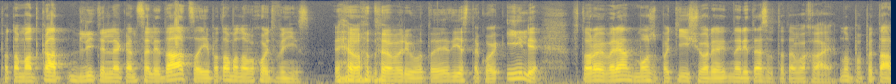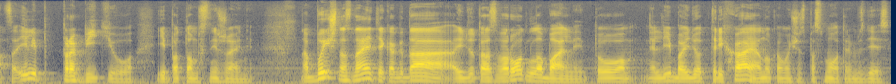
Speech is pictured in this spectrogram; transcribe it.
потом откат, длительная консолидация, и потом она выходит вниз. Я вот говорю, вот есть такое. Или второй вариант может пойти еще на ретест вот этого хая. Ну, попытаться. Или пробить его и потом снижение. Обычно, знаете, когда идет разворот глобальный, то либо идет три хая, а ну-ка мы сейчас посмотрим здесь.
